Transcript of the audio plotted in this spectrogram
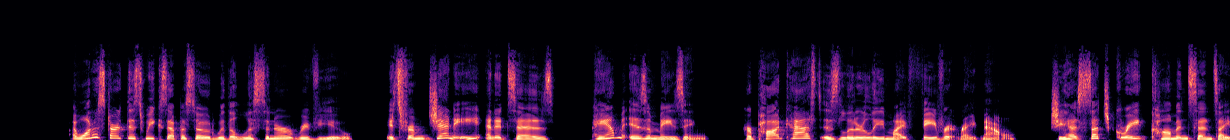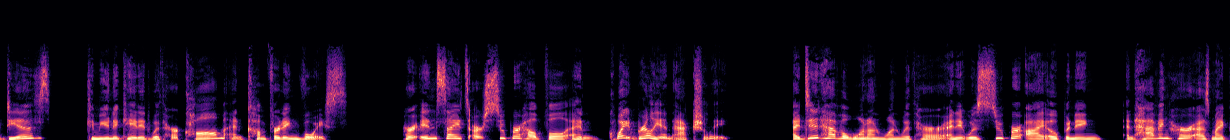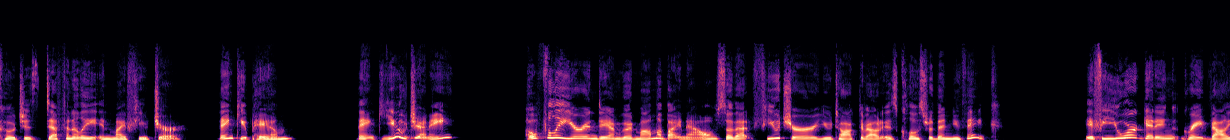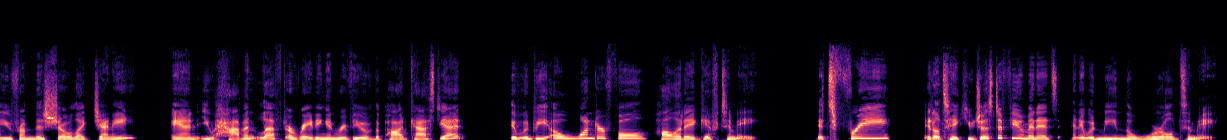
I want to start this week's episode with a listener review. It's from Jenny, and it says, Pam is amazing. Her podcast is literally my favorite right now. She has such great common sense ideas, communicated with her calm and comforting voice. Her insights are super helpful and quite brilliant, actually. I did have a one on one with her, and it was super eye opening, and having her as my coach is definitely in my future. Thank you, Pam. Thank you, Jenny. Hopefully, you're in Damn Good Mama by now, so that future you talked about is closer than you think. If you're getting great value from this show, like Jenny, and you haven't left a rating and review of the podcast yet, it would be a wonderful holiday gift to me. It's free It'll take you just a few minutes and it would mean the world to me.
